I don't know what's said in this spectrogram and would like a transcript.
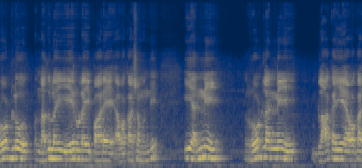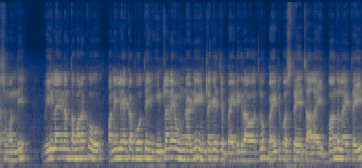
రోడ్లు నదులై ఏరులై పారే అవకాశం ఉంది. ఈ అన్ని రోడ్లన్నీ బ్లాక్ అయ్యే అవకాశం ఉంది. వీలైనంత వరకు పని లేకపోతే ఇంట్లోనే ఉండండి ఇంట్లోకి వెళ్ళి బయటికి రావద్దు. బయటకు వస్తే చాలా ఇబ్బందులు అవుతాయి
